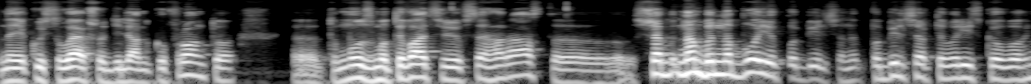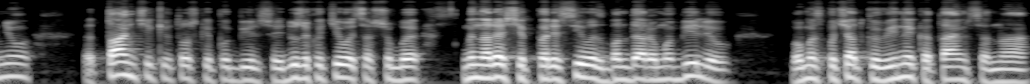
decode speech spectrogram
на якусь легшу ділянку фронту. Е, Тому з мотивацією все гаразд. Е, Ще нам би набоїв побільше, побільше артилерійського вогню, танчиків трошки побільше. І дуже хотілося, щоб ми нарешті пересіли з бандеромобілів, бо ми з початку війни катаємося на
